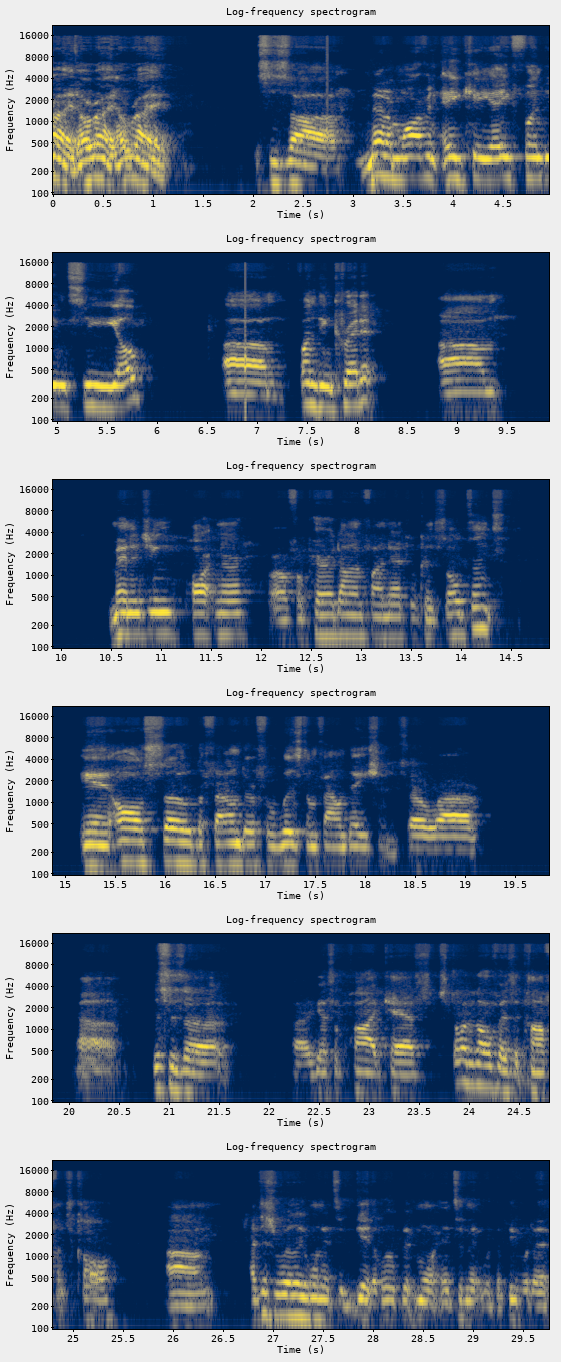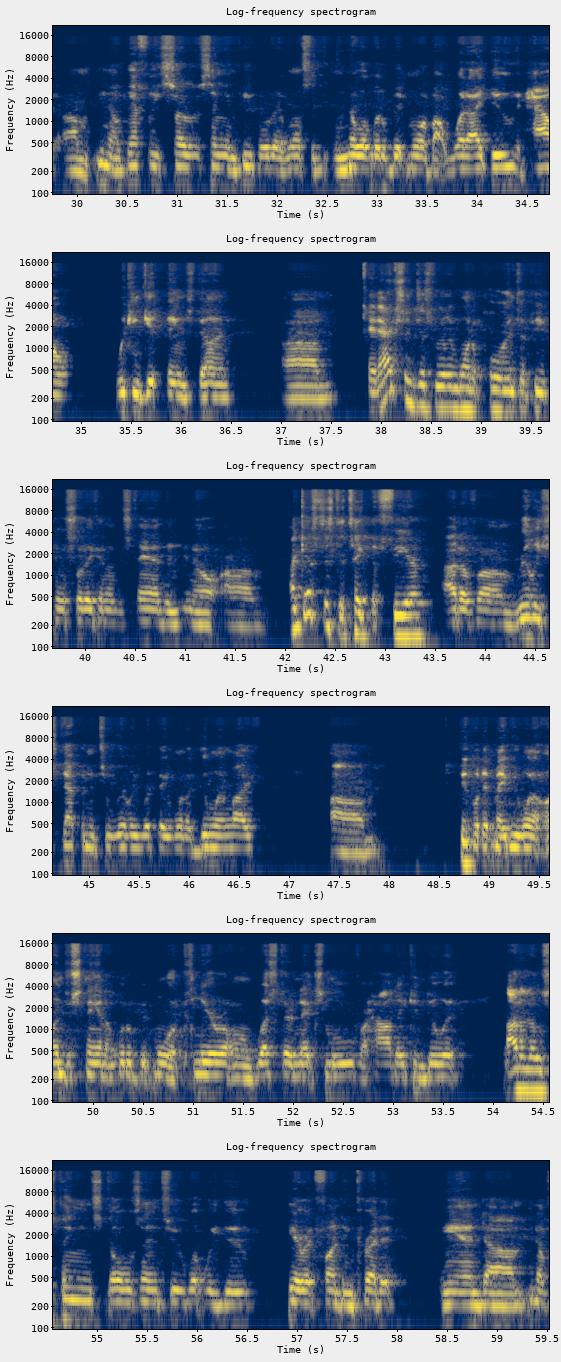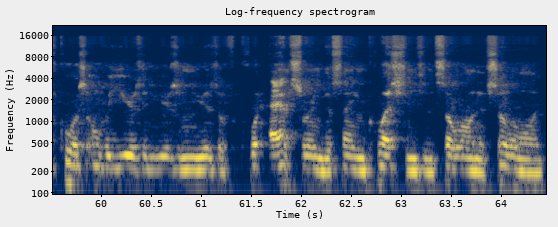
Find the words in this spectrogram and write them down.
All right, all right, all right. This is uh, Meta Marvin, aka Funding CEO, um, Funding Credit, um, Managing Partner uh, for Paradigm Financial Consultants, and also the founder for Wisdom Foundation. So uh, uh, this is a, I guess, a podcast. Started off as a conference call. Um, I just really wanted to get a little bit more intimate with the people that, um, you know, definitely servicing and people that wants to know a little bit more about what I do and how we can get things done. Um, and actually just really want to pour into people so they can understand and, you know, um, I guess just to take the fear out of um, really stepping into really what they want to do in life. Um, people that maybe want to understand a little bit more clearer on what's their next move or how they can do it. A lot of those things goes into what we do here at Funding Credit. And, um, you know, of course, over years and years and years of answering the same questions and so on and so on,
